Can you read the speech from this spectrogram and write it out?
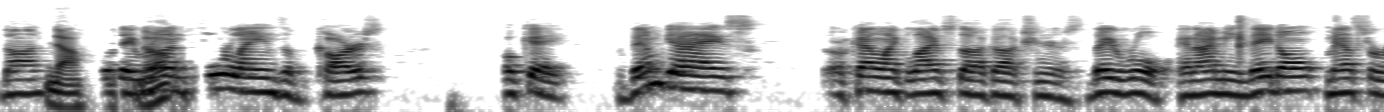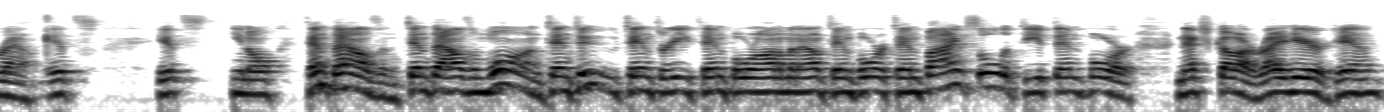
Don? No. Where they Nope. run four lanes of cars? Okay, them guys are kind of like livestock auctioneers. They roll, and I mean they don't mess around. It's it's you know 10,000, 10,001, 10,2, 10,3, 10,4 on them now, 10,4, 10,5, sold it to you 10,4. Next car right here, 10,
